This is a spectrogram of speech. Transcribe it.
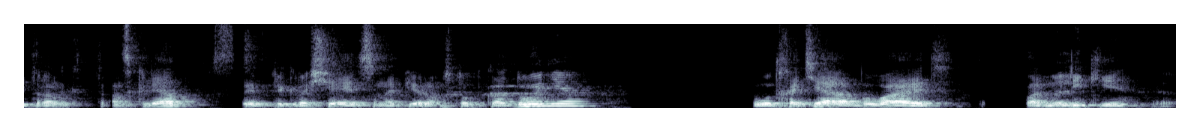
и трансляция прекращается на первом стоп-кадоне. Вот, хотя бывает так называемый лики э,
